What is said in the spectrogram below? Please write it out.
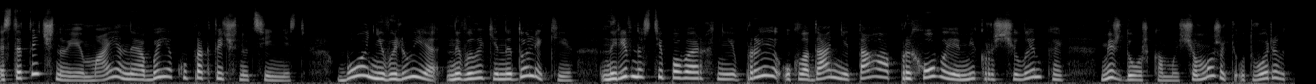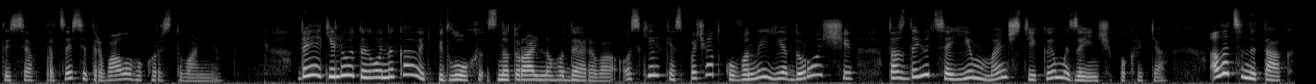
естетичної, має неабияку практичну цінність, бо нівелює невеликі недоліки, нерівності поверхні при укладанні та приховує мікрощілинки між дошками, що можуть утворюватися в процесі тривалого користування. Деякі люди уникають підлог з натурального дерева, оскільки спочатку вони є дорожчі та здаються їм менш стійкими за інші покриття. Але це не так,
